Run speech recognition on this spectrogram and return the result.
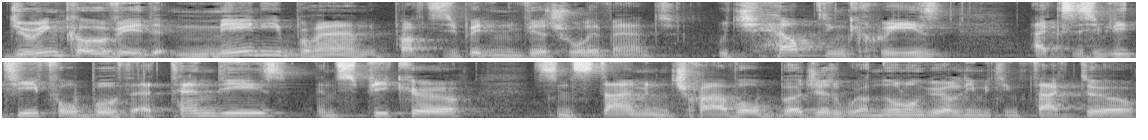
During COVID, many brands participated in virtual events, which helped increase accessibility for both attendees and speakers, since time and travel budget were no longer a limiting factor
